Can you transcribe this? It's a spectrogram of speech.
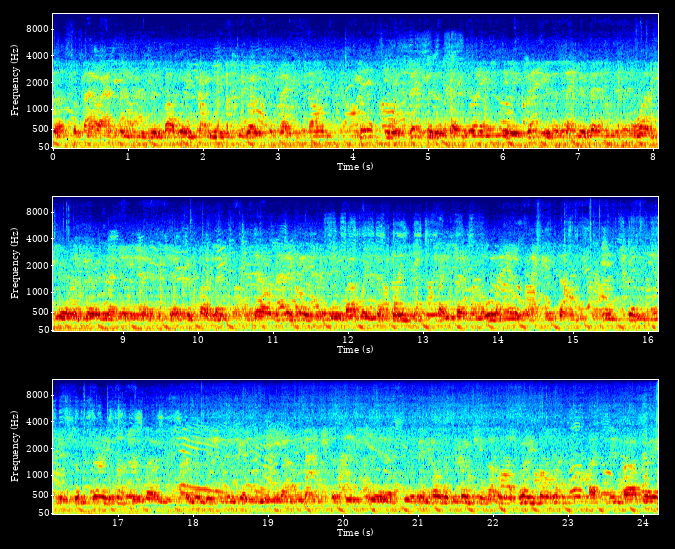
The, the bow athlete for Zimbabwe who rode for Pakistan met in exactly the same race, in exactly the same event one year ago in the Czech Republic. Now on that occasion Zimbabwe took 19th place overall ahead of Pakistan in 20th. It looks very much as though the position is going to be uh, approaching the halfway mark, uh, Zimbabwe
